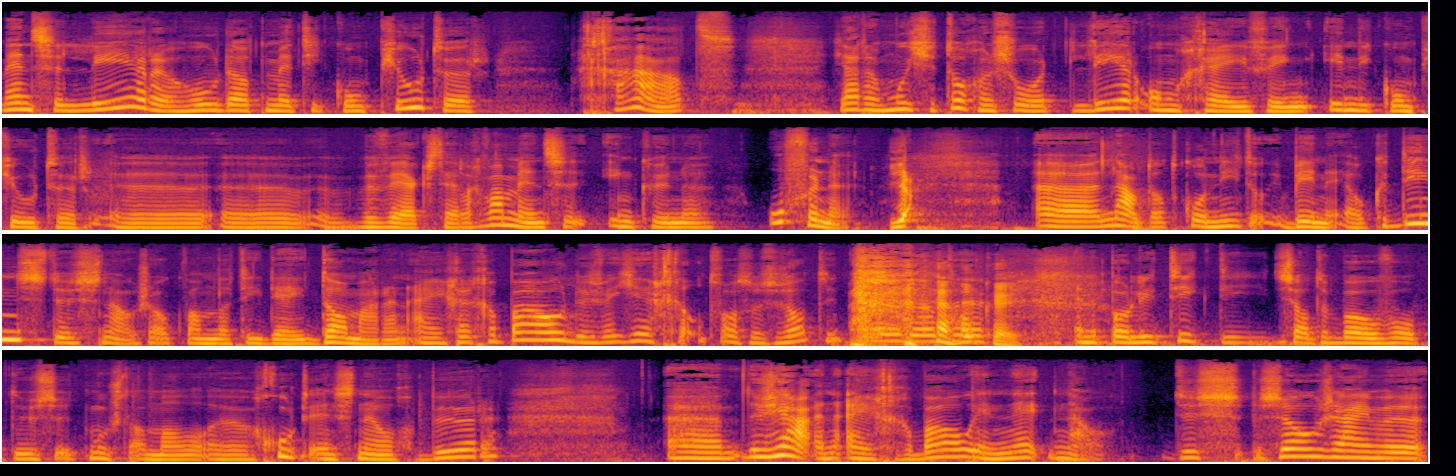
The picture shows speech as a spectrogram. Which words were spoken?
mensen leren hoe dat met die computer gaat, ja, dan moet je toch een soort leeromgeving in die computer uh, uh, bewerkstelligen waar mensen in kunnen oefenen. Ja. Uh, nou, dat kon niet binnen elke dienst. Dus nou, zo kwam dat idee, dan maar een eigen gebouw. Dus weet je, geld was er zat. dat, okay. En de politiek die zat er bovenop. Dus het moest allemaal goed en snel gebeuren. dus ja, een eigen gebouw. In, nou, dus zo zijn we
